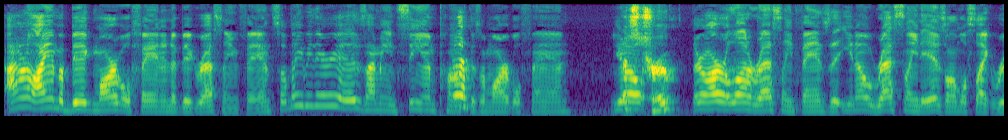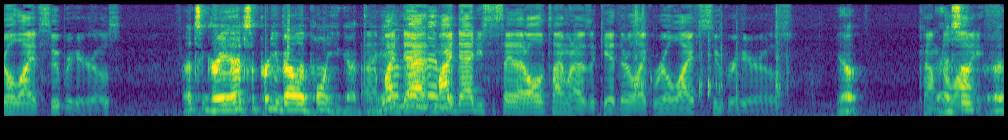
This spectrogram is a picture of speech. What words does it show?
I don't know. I am a big Marvel fan and a big wrestling fan, so maybe there is. I mean, CM Punk Yeah. is a Marvel fan. You That's know, true. There are a lot of wrestling fans that you know wrestling is almost like real life superheroes. That's a great. That's a pretty valid point you got there. Uh, my Yeah, dad, man, my man, dad used to say that all the time when I was a kid. They're like real life superheroes Yep. come to That's life, uh,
